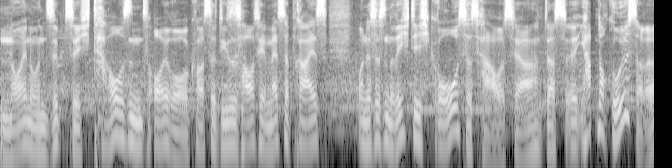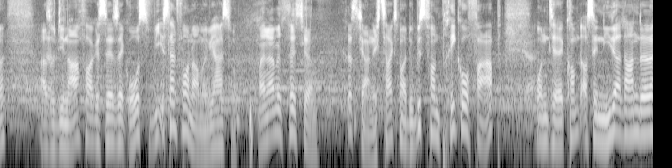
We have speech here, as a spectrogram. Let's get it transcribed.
79.000 Euro kostet dieses Haus hier Messepreis und es ist ein richtig großes Haus. Ja. Das, äh, ihr habt noch größere, also die Nachfrage ist sehr, sehr groß. Wie ist dein Vorname? Wie heißt du? Mein Name ist Christian. Christian, ich zeig's mal. Du bist von Pricofab und äh, kommt aus den Niederlanden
